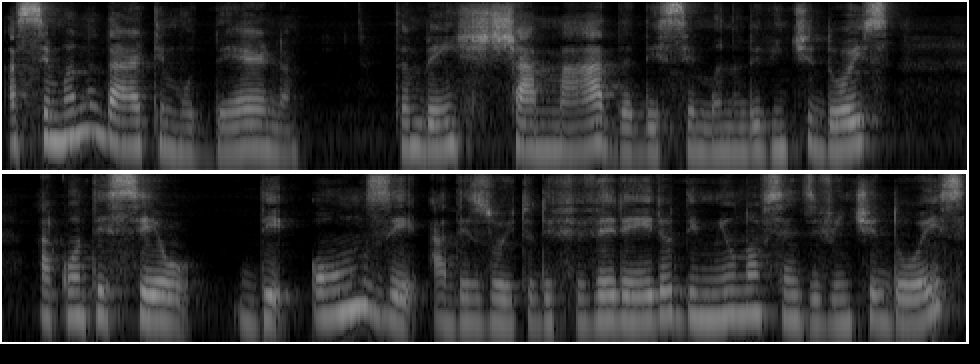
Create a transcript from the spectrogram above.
A Semana da Arte Moderna, também chamada de Semana de 22, aconteceu de 11 a 18 de fevereiro de 1922,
